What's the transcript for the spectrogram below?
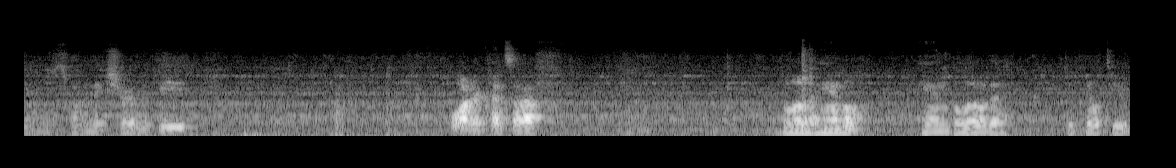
And I just want to make sure that the water cuts off below the handle and below the, the fill tube.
